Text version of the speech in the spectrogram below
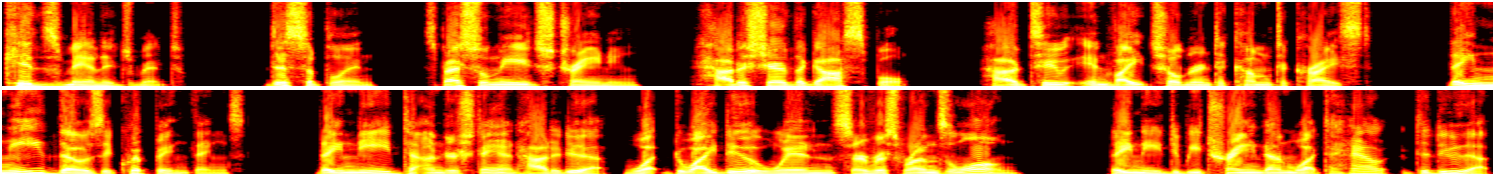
Kids management, discipline, special needs training, how to share the gospel, how to invite children to come to Christ. They need those equipping things. They need to understand how to do that. What do I do when service runs along? They need to be trained on what to have to do that.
